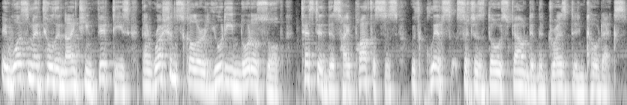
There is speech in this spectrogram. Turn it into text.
It wasn't until the 1950s that Russian scholar Yuri Knorozov tested this hypothesis with glyphs such as those found in the Dresden Codex.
